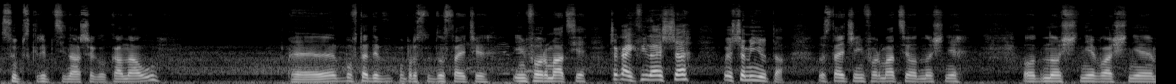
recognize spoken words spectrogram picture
subskrypcji naszego kanału, e, bo wtedy po prostu dostajecie informacje. Czekaj chwilę jeszcze, bo jeszcze minuta. Dostajecie informacje odnośnie, odnośnie właśnie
